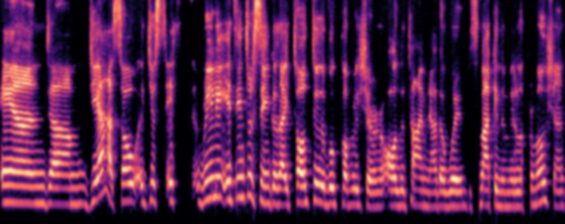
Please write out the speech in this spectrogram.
and um, yeah so it just it's really it's interesting because i talk to the book publisher all the time now that we're smack in the middle of promotion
